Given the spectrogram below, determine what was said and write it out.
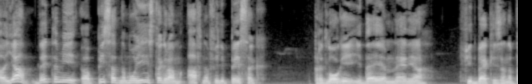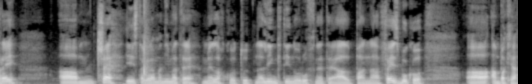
uh, ja, dajte mi uh, pisati na moj Instagram, afna Filip Pesek, predlogi, ideje, mnenja, feedbacki za naprej. Um, če Instagrama nimate, me lahko tudi na LinkedIn-u rufnete ali pa na Facebooku. Uh, ampak ja,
